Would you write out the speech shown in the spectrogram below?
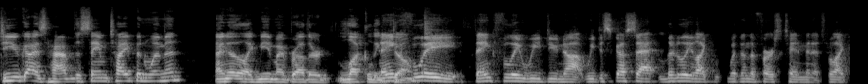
Do you guys have the same type in women? I know that like me and my brother luckily don't. Thankfully, thankfully, we do not. We discussed that literally like within the first ten minutes. We're like,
